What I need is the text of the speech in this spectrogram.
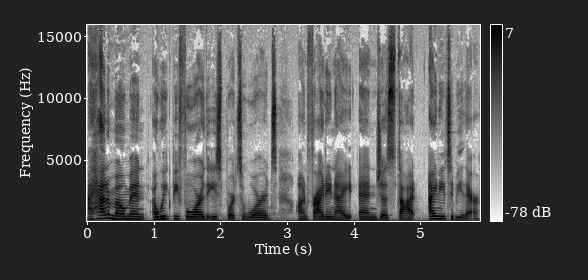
i had a moment a week before the esports awards on friday night and just thought i need to be there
